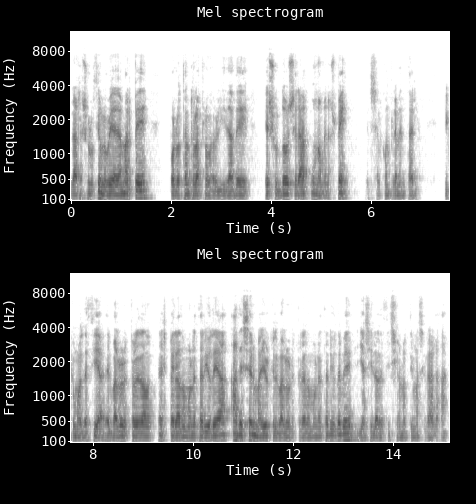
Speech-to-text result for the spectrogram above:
la resolución, lo voy a llamar P, por lo tanto la probabilidad de S2 será 1 menos P, es el complementario. Y como os decía, el valor esperado, esperado, monetario de A ha de ser mayor que el valor esperado monetario de B y así la decisión óptima será la A.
